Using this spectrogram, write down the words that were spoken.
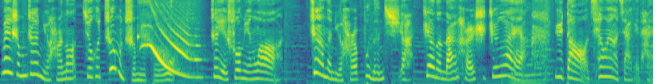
为什么这个女孩呢就会这么执迷不悟？这也说明了这样的女孩不能娶啊，这样的男孩是真爱呀，遇到千万要嫁给他呀。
